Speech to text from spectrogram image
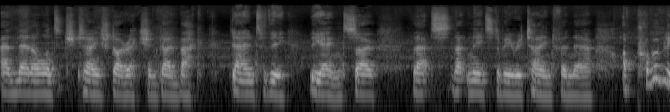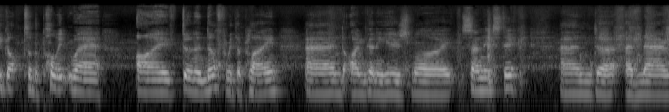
and then I want to change direction going back down to the the end so that's that needs to be retained for now I've probably got to the point where I've done enough with the plane and I'm going to use my sanding stick and uh, and now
